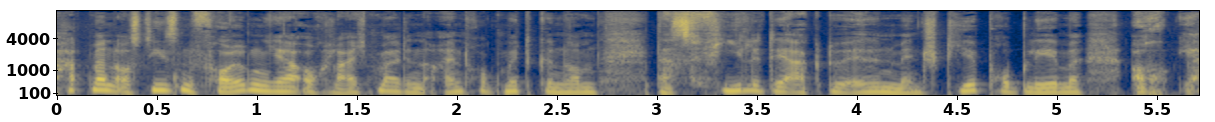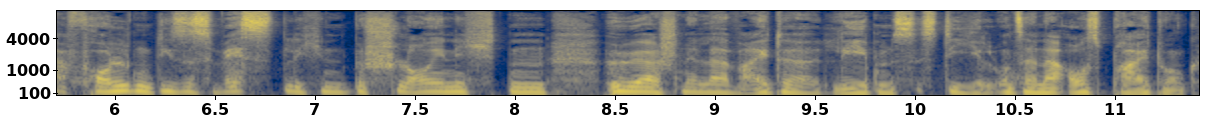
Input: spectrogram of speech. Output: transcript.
hat man aus diesen Folgen ja auch leicht mal den Eindruck mitgenommen, dass viele der aktuellen Mensch-Tier-Probleme auch ja Folgen dieses westlichen, beschleunigten, höher, schneller, weiter Lebensstil und seiner Ausbreitung,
